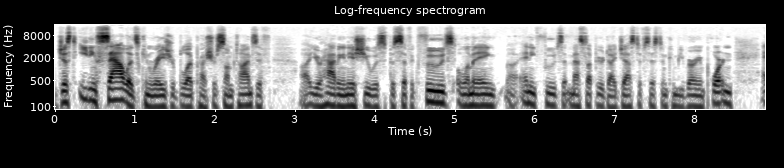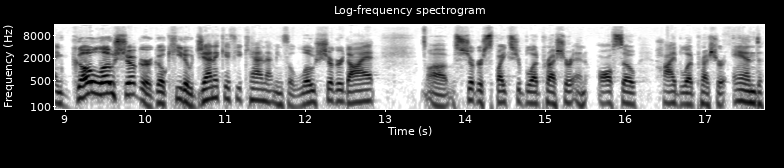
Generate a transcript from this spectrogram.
Just eating salads can raise your blood pressure sometimes if uh, you're having an issue with specific foods. Eliminating uh, any foods that mess up your digestive system can be very important. And go low sugar. Go ketogenic if you can. That means a low sugar diet. Uh, sugar spikes your blood pressure, and also high blood pressure and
